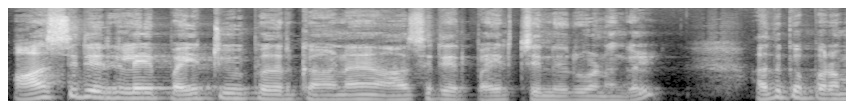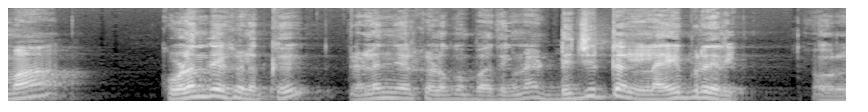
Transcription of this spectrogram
ஆசிரியர்களை பயிற்றுவிப்பதற்கான ஆசிரியர் பயிற்சி நிறுவனங்கள். அதுக்கப்புறமா குழந்தைகளுக்கு இளைஞர்களுக்கும் பார்த்திங்கன்னா டிஜிட்டல் லைப்ரரி ஒரு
